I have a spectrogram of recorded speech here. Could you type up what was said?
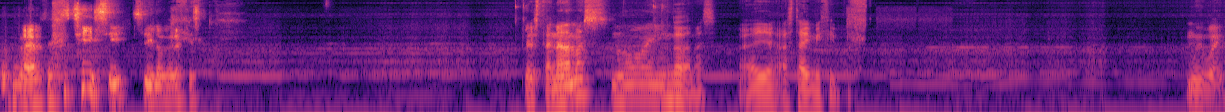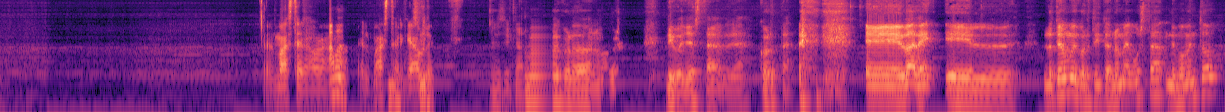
sí, sí, sí, lo veo que sí. Pero está nada más, no hay... Nada más. Ahí- hasta ahí mi fin. Muy guay. El máster ahora, Ah, el máster que sí. hable. No me acordaba, ¿no? Digo, ya está, ya, corta. Eh, vale, el- lo tengo muy cortito, no me gusta, de momento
